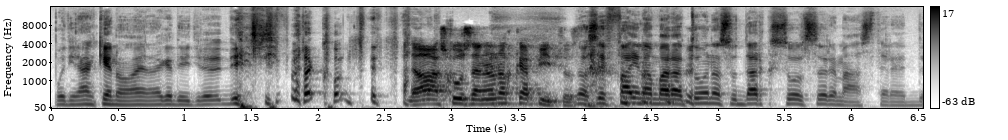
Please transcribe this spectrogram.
Puoi dire anche no, eh, non è che devi dire 10 per accontentare. No, scusa, non ho capito. No, se fai una maratona su Dark Souls Remastered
